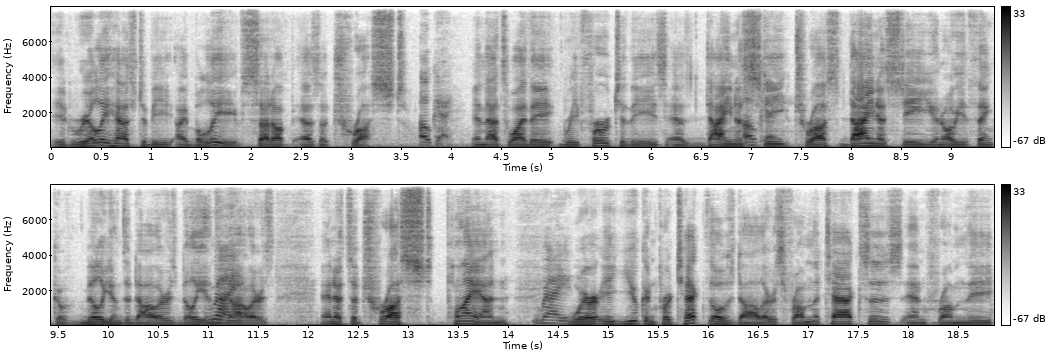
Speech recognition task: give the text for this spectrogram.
It really has to be, I believe, set up as a trust. Okay. And that's why they refer to these as dynasty Okay. trust. Dynasty, you know, you think of millions of dollars, billions Right. of dollars, and it's a trust plan Right. where it, you can protect those dollars from the taxes and from the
